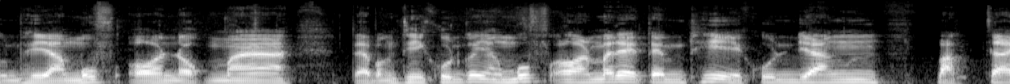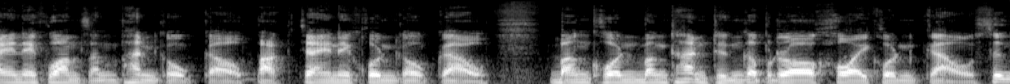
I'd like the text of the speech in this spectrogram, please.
คุณพยายาม move on ออกมา แต่บางทีคุณก็ยัง move on ไม่ได้เต็มที่ คุณยังปักใจในความสัมพันธ์เก่าๆ ปักใจในคนเก่าๆ บางคนบางท่านถึงกับรอคอยคนเก่า ซึ่ง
